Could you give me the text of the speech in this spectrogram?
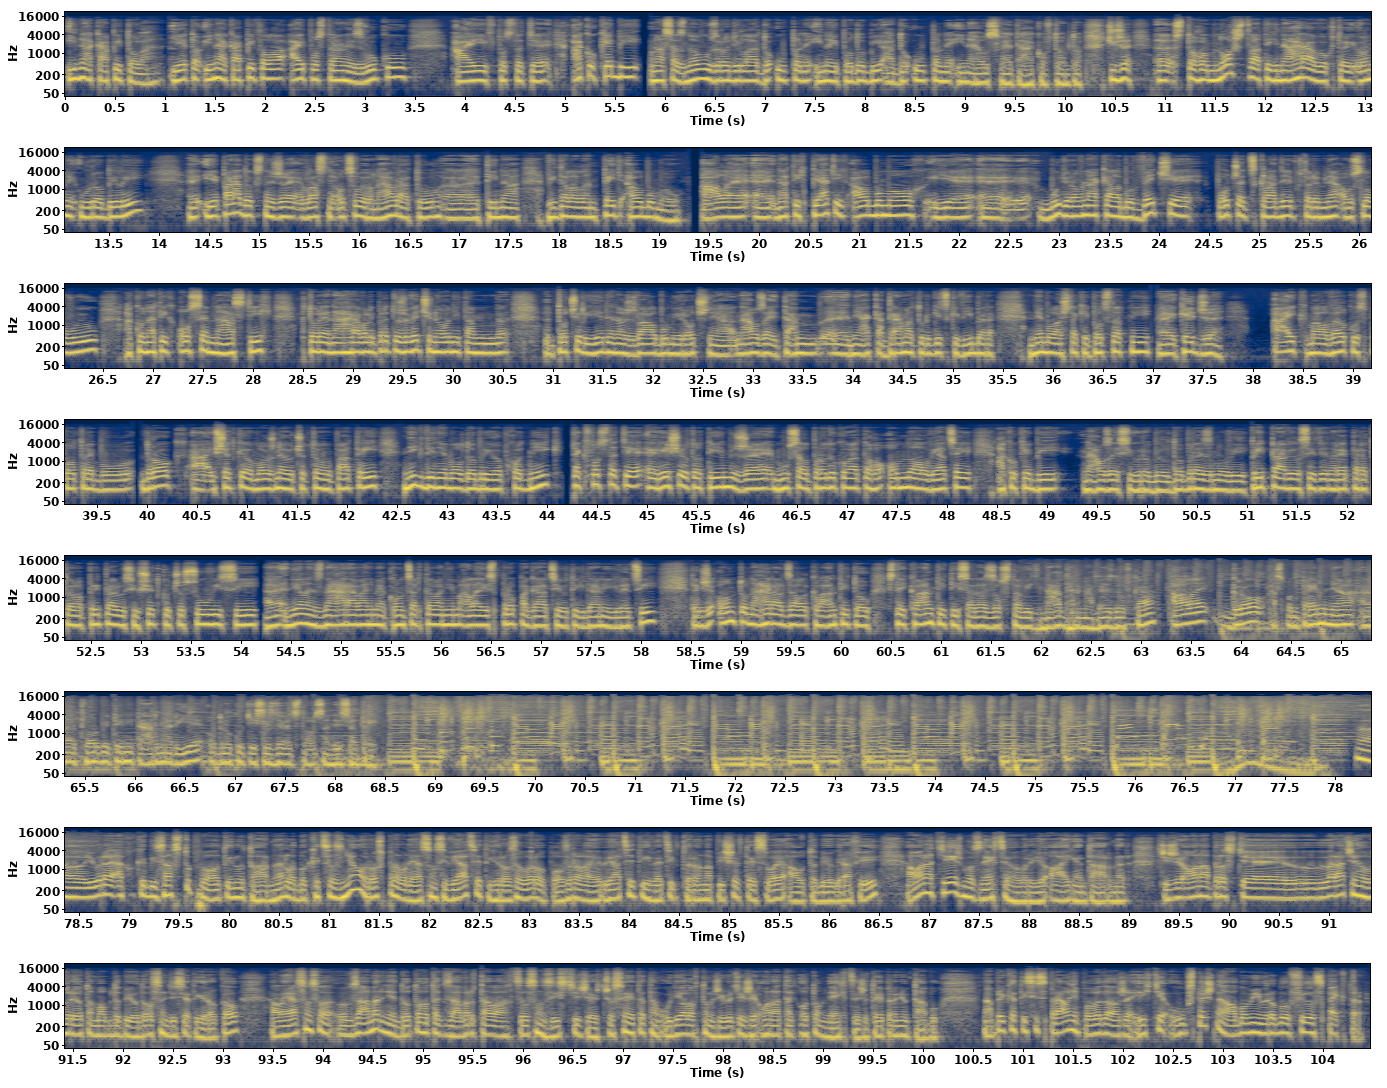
iná kapitola. Je to iná kapitola aj po strane zvuku, aj v podstate ako keby ona sa znovu zrodila do úplne inej podoby a do úplne iného sveta ako v tomto. Čiže e, z toho množstva tých nahrávok, ktoré oni urobili, e, je paradoxné, že vlastne od svojho návratu e, Tina vydala len 5 albumov ale na tých piatich albumoch je buď rovnaké alebo väčšie počet skladeb, ktoré mňa oslovujú, ako na tých 18, ktoré nahrávali, pretože väčšinou oni tam e, točili jeden až dva albumy ročne a naozaj tam e, nejaká dramaturgický výber nebol až taký podstatný, e, keďže Ike mal veľkú spotrebu drog a všetkého možného, čo k tomu patrí, nikdy nebol dobrý obchodník, tak v podstate riešil to tým, že musel produkovať toho o mnoho viacej, ako keby naozaj si urobil dobré zmluvy, pripravil si ten repertoár, pripravil si všetko, čo súvisí eh, nielen s nahrávaním a koncertovaním, ale aj s propagáciou tých daných vecí. Takže on to nahrádzal kvantitou. Z tej kvantity sa dá zostaviť nádherná bezdovka, ale gro, aspoň pre mňa, eh, tvorby Tiny Turner je od roku 1983. Juraj ako keby zastupoval Tinu Turner, lebo keď sa s ňou rozprávali, ja som si viacej tých rozhovorov pozrel, aj viacej tých vecí, ktoré ona píše v tej svojej autobiografii a ona tiež moc nechce hovoriť o Eigen Turner. Čiže ona proste radšej hovorí o tom období od 80 rokov, ale ja som sa zámerne do toho tak zavrtal a chcel som zistiť, že čo sa jej to tam udialo v tom živote, že ona tak o tom nechce, že to je pre ňu tabu. Napríklad ty si správne povedal, že ich tie úspešné albumy im robil Phil Spector,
